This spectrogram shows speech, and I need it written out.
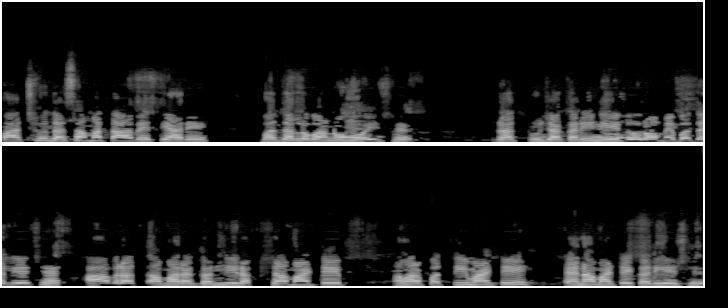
પાછું દશામાતા આવે ત્યારે બદલવાનો હોય છે. વ્રત પૂજા કરીને એ દોરો અમે બદલીએ છીએ. આ વ્રત અમારા ઘરની રક્ષા માટે, અમારા પતિ માટે, એના માટે કરીએ છીએ.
